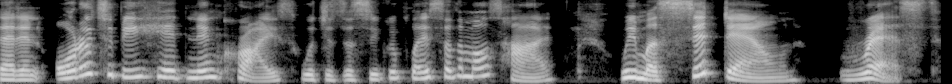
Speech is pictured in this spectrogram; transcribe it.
that in order to be hidden in Christ, which is the secret place of the Most High, we must sit down, rest.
